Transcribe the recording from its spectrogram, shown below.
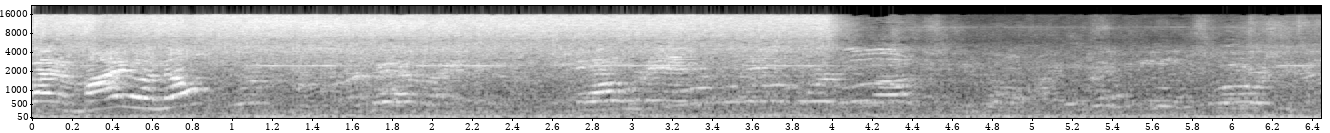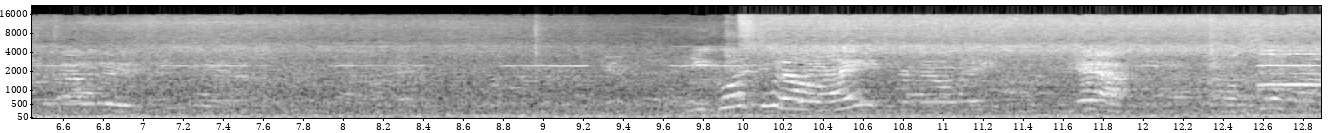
About a mile, no? You go to LA? Yeah.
